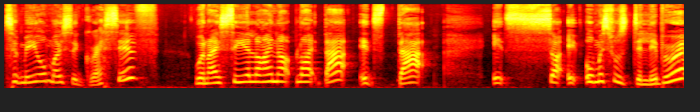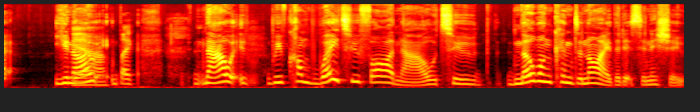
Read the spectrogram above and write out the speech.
to me almost aggressive when I see a lineup like that. It's that it's so it almost feels deliberate. You know, Yeah. Like now it, we've come way too far now to no one can deny that it's an issue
